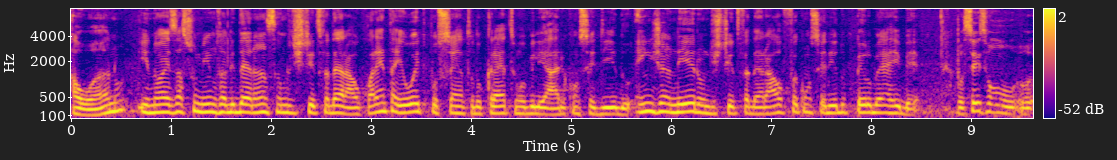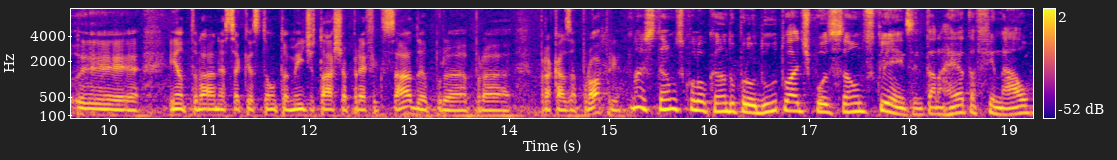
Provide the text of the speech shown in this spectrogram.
ao ano e nós assumimos a liderança no Distrito Federal. 48% do crédito imobiliário concedido em janeiro no Distrito Federal foi concedido pelo BRB. Vocês vão é, entrar nessa questão também de taxa pré-fixada para casa própria? Nós estamos colocando o produto à disposição dos clientes. Ele está na reta final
